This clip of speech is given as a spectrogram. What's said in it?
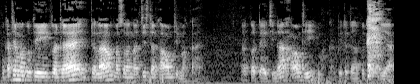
Maka dia mengikuti keledai dalam masalah najis dan haram dimakan Nah, keledai Cina haram dimakan beda dengan keledai liar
